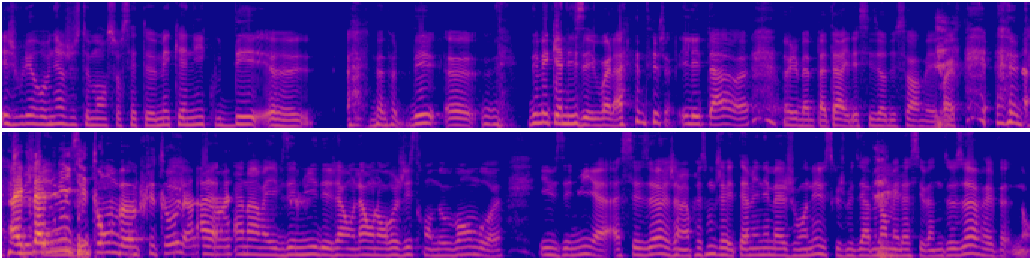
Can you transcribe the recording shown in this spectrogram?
Et je voulais revenir justement sur cette mécanique ou des des, euh, démécanisé, voilà. il est tard. Euh, non, il est même pas tard, il est 6 h du soir, mais bref. Avec la nuit qui tombe euh, plutôt, là. Ah, ah, non, mais il faisait nuit déjà. là, on l'enregistre en novembre. Il faisait nuit à, 16 h et j'avais l'impression que j'avais terminé ma journée parce que je me disais, ah non, mais là, c'est 22 h. Et ben, non.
